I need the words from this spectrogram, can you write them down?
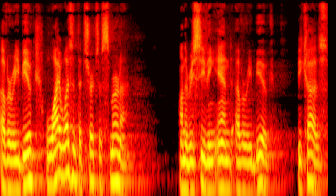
of a rebuke. Why wasn't the church of Smyrna on the receiving end of a rebuke? Because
